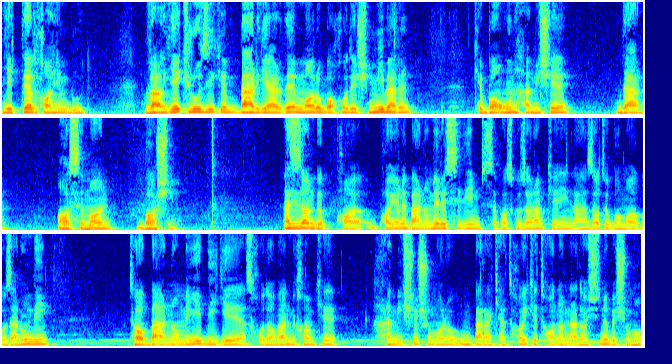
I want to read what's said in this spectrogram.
یک دل خواهیم بود. و یک روزی که برگرده ما رو با خودش می‌بره که با اون همیشه در آسمان باشیم. عزیزان به پایان برنامه رسیدیم. سپاسگزارم که این لحظات رو با ما گذروندیم تا برنامه دیگه از خداوند می‌خوام که همیشه شما رو اون برکت هایی که تا حالا نداشتین رو به شما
